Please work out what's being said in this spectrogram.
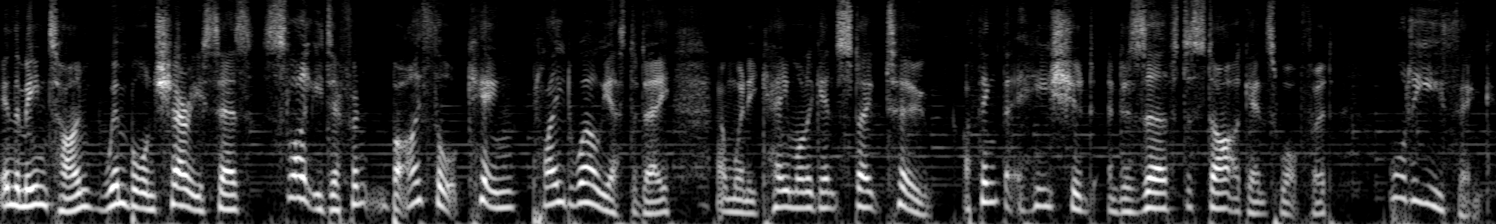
In the meantime, Wimborne Sherry says, slightly different, but I thought King played well yesterday, and when he came on against Stoke too. I think that he should and deserves to start against Watford. What do you think?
